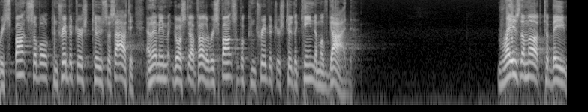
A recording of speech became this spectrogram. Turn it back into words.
responsible contributors to society. And let me go a step further responsible contributors to the kingdom of God. Raise them up to be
